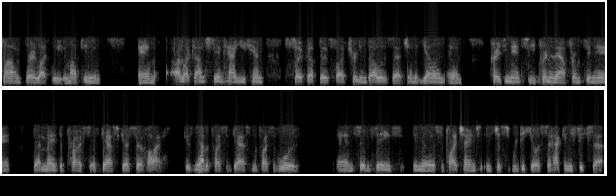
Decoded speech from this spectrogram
time, very likely, in my opinion. And I'd like to understand how you can soak up those five trillion dollars that Janet Yellen and Crazy Nancy printed out from thin air that made the price of gas go so high. Because now Yep. the price of gas and the price of wood and certain things in the supply chains is just ridiculous. So how can you fix that?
